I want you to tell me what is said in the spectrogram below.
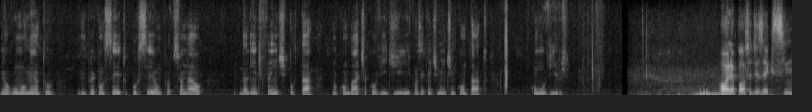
em algum momento um preconceito por ser um profissional da linha de frente, por estar no combate à Covid e, consequentemente, em contato com o vírus. Olha, posso dizer que sim.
